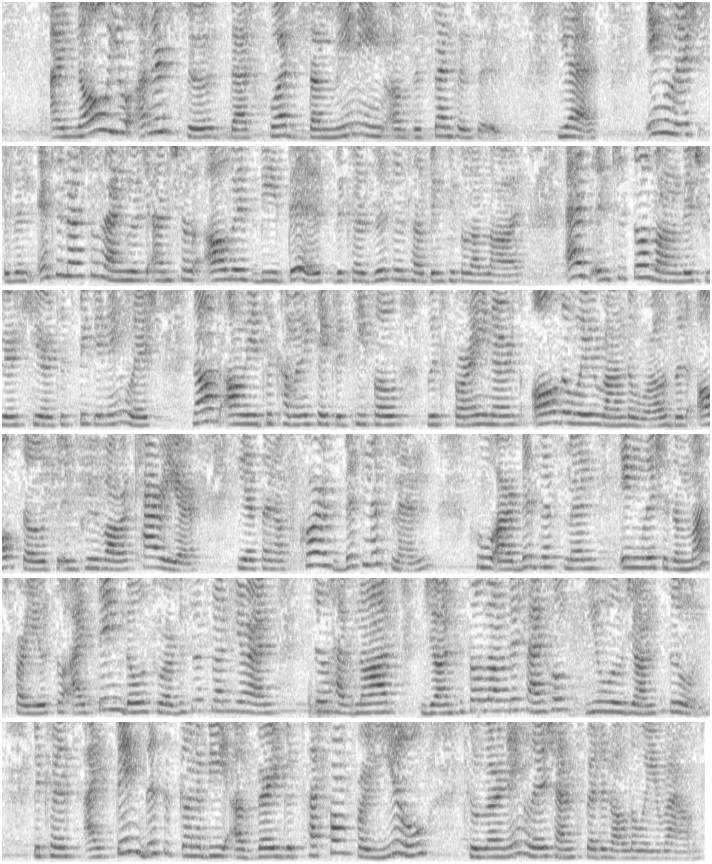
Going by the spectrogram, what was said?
I know you understood that what the meaning of the sentence is. Yes, English is an international language and shall always be this because this is helping people a lot. As in TESOL Bangladesh, we are here to speak in English, not only to communicate with people, with foreigners all the way around the world, but also to improve our career. Yes, and of course, businessmen who are businessmen, English is a must for you. So I think those who are businessmen here and still have not joined TESOL Bangladesh, I hope you will join soon because I think this is going to be a very good platform for you to learn English and spread it all the way around.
